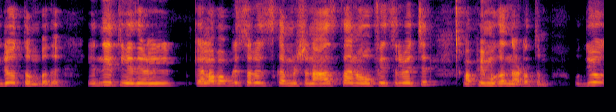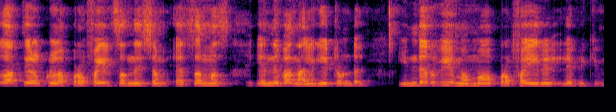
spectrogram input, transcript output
ഇരുപത്തൊമ്പത് എന്നീ തീയതികളിൽ കേരള പബ്ലിക് സർവീസ് കമ്മീഷൻ ആസ്ഥാന ഓഫീസിൽ വെച്ച് അഭിമുഖം നടത്തും. ഉദ്യോഗാർത്ഥികൾക്കുള്ള പ്രൊഫൈൽ സന്ദേശം എസ് എന്നിവ നൽകിയിട്ടുണ്ട്. ഇന്റർവ്യൂ മെമ്മോ പ്രൊഫൈലിൽ ലഭിക്കും.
